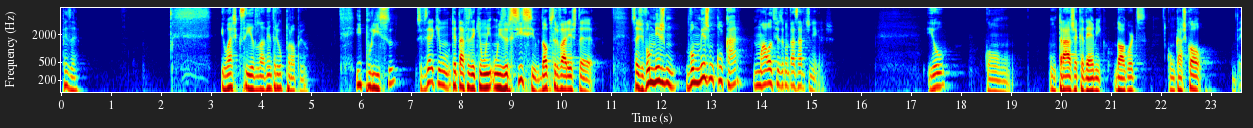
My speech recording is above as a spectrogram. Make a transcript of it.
Pois é. Eu acho que saía de lá dentro eu próprio. E por isso, se eu fizer aqui um, tentar fazer aqui um, um exercício de observar esta, ou seja, vou mesmo, vou mesmo colocar numa aula de defesa contra as artes negras. Eu com um traje académico de Hogwarts, com um cascol da,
